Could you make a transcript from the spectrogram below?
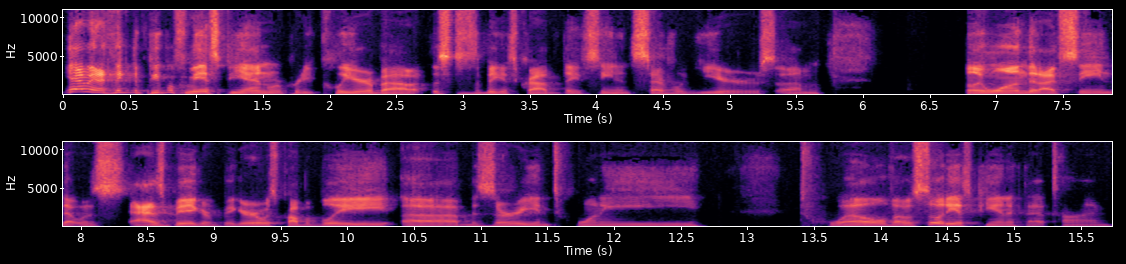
Yeah, I mean, I think the people from ESPN were pretty clear about this is the biggest crowd that they've seen in several years. Um, only one that I've seen that was as big or bigger was probably uh, Missouri in 2012. I was still at ESPN at that time.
